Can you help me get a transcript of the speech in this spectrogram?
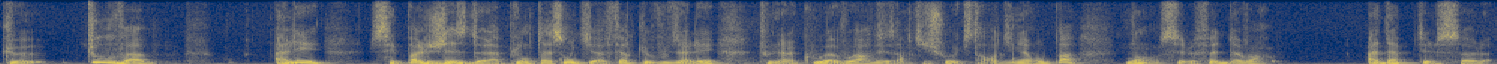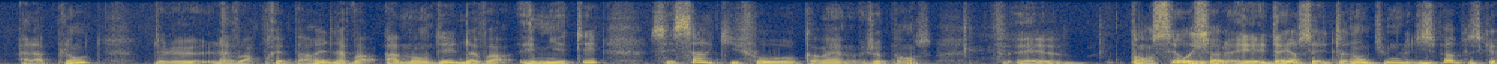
que tout va aller. C'est pas le geste de la plantation qui va faire que vous allez tout d'un coup avoir des artichauts extraordinaires ou pas. Non, c'est le fait d'avoir adapté le sol à la plante, de l'avoir préparé, de l'avoir amendé, de l'avoir émietté. C'est ça qu'il faut quand même, je pense, f- penser au sol. Et d'ailleurs, c'est étonnant que tu me le dises pas, parce que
